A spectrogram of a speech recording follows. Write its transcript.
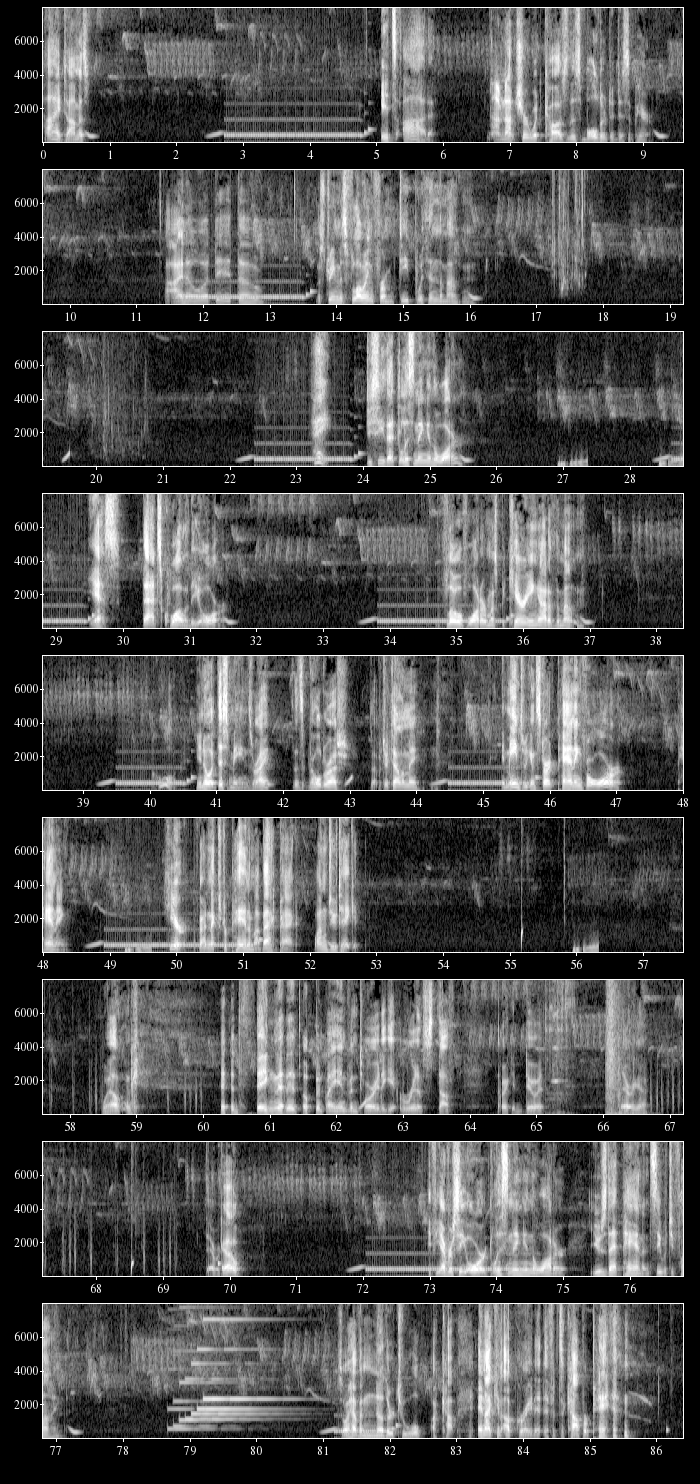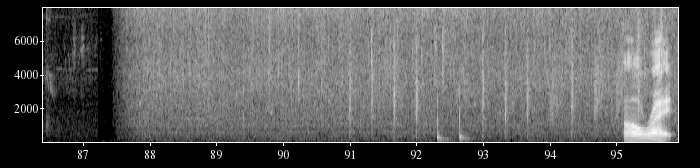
Hi, Thomas. It's odd. I'm not sure what caused this boulder to disappear. I know what did, though. The stream is flowing from deep within the mountain. Hey, do you see that glistening in the water? Yes, that's quality ore. Flow of water must be carrying out of the mountain. Uh, cool. You know what this means, right? Is a gold rush? Is that what you're telling me? It means we can start panning for ore. Panning? Here, I've got an extra pan in my backpack. Why don't you take it? Well, good thing that it opened my inventory to get rid of stuff. So I can do it. There we go. There we go. If you ever see ore glistening in the water, use that pan and see what you find. So I have another tool, a cop, and I can upgrade it if it's a copper pan. All right.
